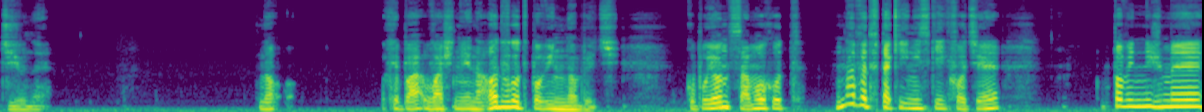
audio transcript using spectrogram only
Dziwne. No, chyba właśnie na odwrót powinno być. Kupując samochód, nawet w takiej niskiej kwocie, powinniśmy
